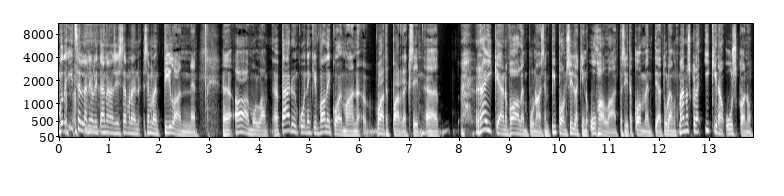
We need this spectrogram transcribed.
Mutta itselläni oli tänään siis semmoinen, semmoinen tilanne aamulla. Ää, Päädyin kuitenkin valikoimaan vaateparreksi räikeän vaaleanpunaisen pipon silläkin uhalla, että siitä kommenttia tulee. Mutta mä en olisi kyllä ikinä uskonut,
